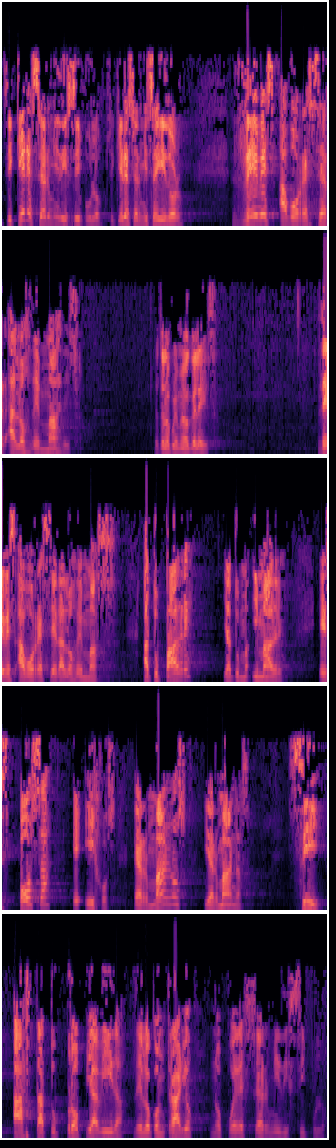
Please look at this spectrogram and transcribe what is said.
si quieres ser mi discípulo, si quieres ser mi seguidor, debes aborrecer a los demás. Esto es lo primero que le dice. Debes aborrecer a los demás, a tu padre y a tu y madre, esposa e hijos, hermanos y hermanas. Sí, hasta tu propia vida. De lo contrario, no puedes ser mi discípulo.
